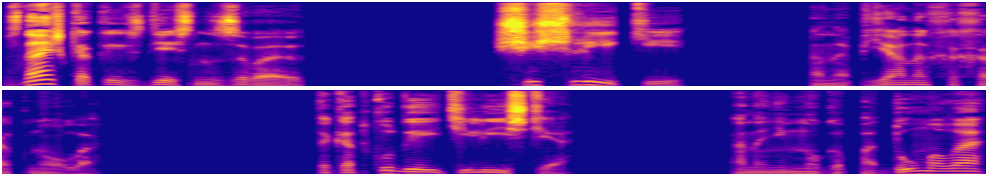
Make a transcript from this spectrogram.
Знаешь, как их здесь называют? Щешлики!» Она пьяно хохотнула. «Так откуда эти листья?» Она немного подумала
